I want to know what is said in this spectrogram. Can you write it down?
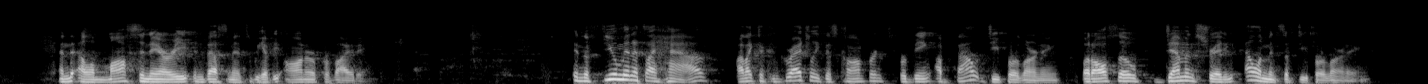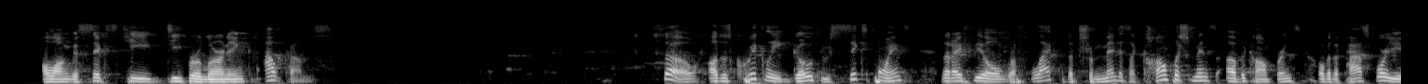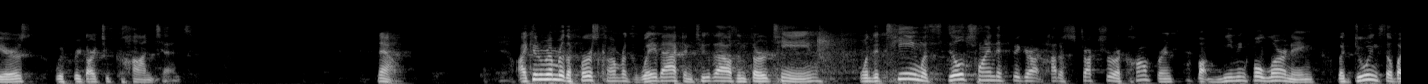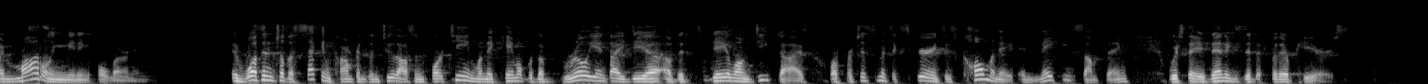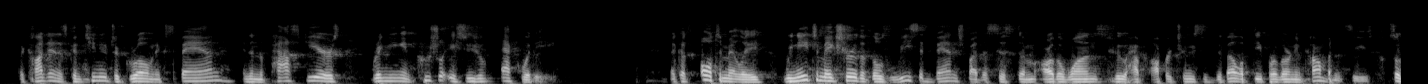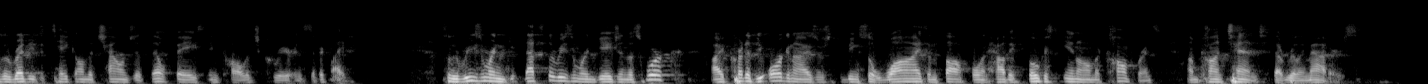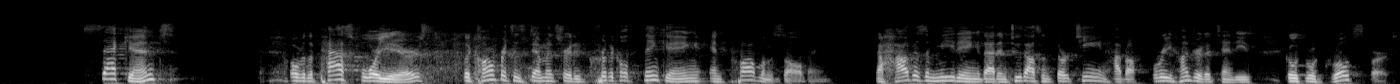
and the eleemosynary investments we have the honor of providing. In the few minutes I have, I'd like to congratulate this conference for being about deeper learning, but also demonstrating elements of deeper learning along the six key deeper learning outcomes. So I'll just quickly go through six points that I feel reflect the tremendous accomplishments of the conference over the past four years with regard to content. Now, I can remember the first conference way back in 2013 when the team was still trying to figure out how to structure a conference about meaningful learning, but doing so by modeling meaningful learning. It wasn't until the second conference in 2014 when they came up with a brilliant idea of the day-long deep dives where participants' experiences culminate in making something which they then exhibit for their peers. The content has continued to grow and expand, and in the past years, bringing in crucial issues of equity. Because ultimately, we need to make sure that those least advantaged by the system are the ones who have opportunities to develop deeper learning competencies, so they're ready to take on the challenge that they'll face in college, career, and civic life. So the reason we're that's the reason we're engaged in this work. I credit the organizers for being so wise and thoughtful in how they focused in on the conference on content that really matters. Second, over the past four years, the conference has demonstrated critical thinking and problem solving. Now, how does a meeting that in 2013 had about 300 attendees go through a growth spurt?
